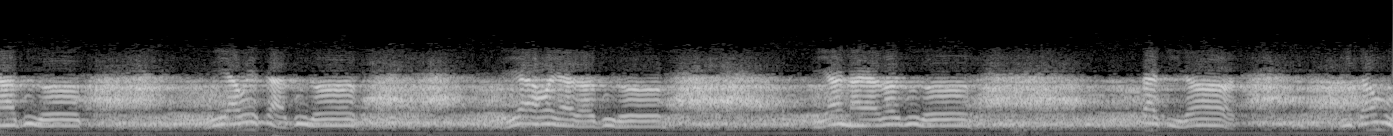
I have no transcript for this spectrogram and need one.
နာကုသိုလ်ဝေယဝိသကုသိုလ်တရားဟောရသောကုသိုလ်တရားနာရသောကုသိုလ်သတ်ရှိသောဒီကောင်းမှု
